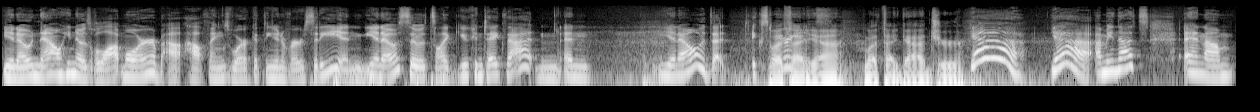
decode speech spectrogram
You know, now he knows a lot more about how things work at the university and, you know, so it's like you can take that and and you know, that let experience. that, yeah, let that guide your. Yeah. Yeah. I mean that's and um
